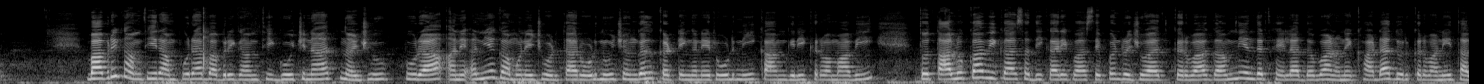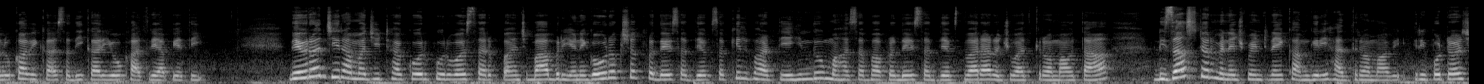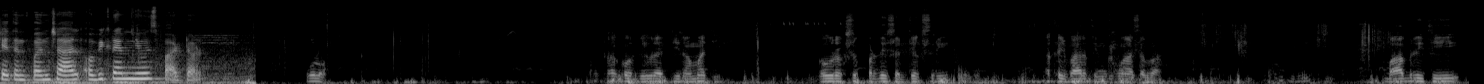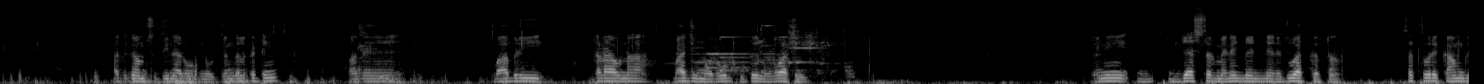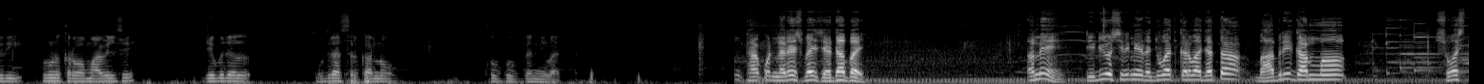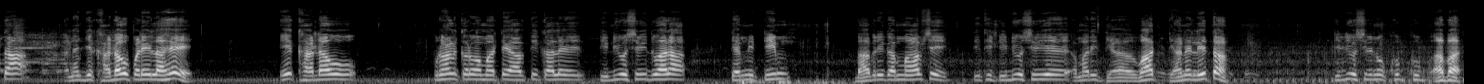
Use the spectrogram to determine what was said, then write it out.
બાબરી ગામથી રામપુરા, બાબરી ગામથી ગોચનાથ નજુપુરા અને અન્ય ગામોને જોડતા રોડનું જંગલ કટિંગ અને રોડની કામગીરી કરવામાં આવી. તો તાલુકા વિકાસ અધિકારી પાસે પણ રજૂઆત કરવા ગામની અંદર થયેલા દબાણ અને ખાડા દૂર કરવાની તાલુકા વિકાસ અધિકારીઓ ખાતરી આપી હતી. દેવરાજજી રામાજી ઠાકોર, પૂર્વ સરપંચ, બાબરી અને ગૌરક્ષક પ્રદેશ અધ્યક્ષ અખિલ ભારતીય હિન્દુ મહાસભા પ્રદેશ અધ્યક્ષ દ્વારા રજૂઆત કરવામાં આવતા ડિઝાસ્ટર મેનેજમેન્ટને કામગીરી હાથ ધરવામાં આવી. Reporter Chetan Panchal, Abhikram news, Patan. બોલો. ઠાકોર દેવરાજજી રામાજી, ગૌરક્ષક પ્રદેશ અધ્યક્ષ શ્રી અખિલ ભારત હિન્દુ મહાસભા. બાબરીથી અદગામ સુધીના રોડનું જંગલ કટિંગ અને બાબરી તળાવના બાજુમાં રોડ તૂટેલો હોવાથી એની ડિઝાસ્ટર મેનેજમેન્ટને રજૂઆત કરતાં સત્વરે કામગીરી પૂર્ણ કરવામાં આવેલ છે. જે બદલ ગુજરાત સરકારનો ખૂબ ખૂબ ધન્યવાદ. ઠાકોર નરેશભાઈ સેધાભાઈ. અમે ટીડીઓશ્રીની રજૂઆત કરવા જતાં બાબરી ગામમાં સ્વચ્છતા અને જે ખાડાઓ પડેલા છે, એ ખાડાઓ પુરાણ કરવા માટે આવતીકાલે ટીડીઓશ્રી દ્વારા તેમની ટીમ બાબરી ગામમાં આવશે. તેથી ટીડીઓશ્રીએ અમારી વાત ધ્યાને લેતા ટીડીઓશ્રીનો ખૂબ ખૂબ આભાર.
